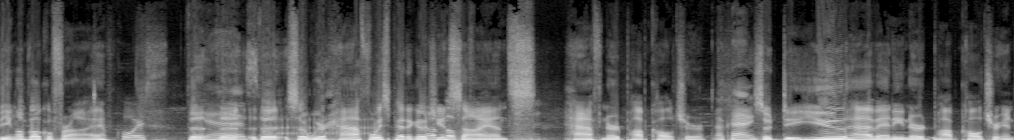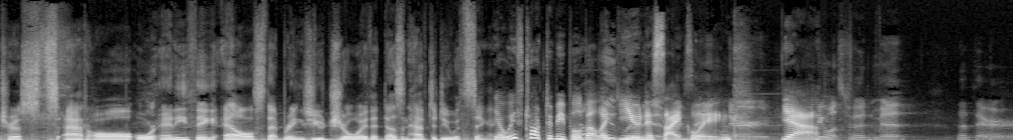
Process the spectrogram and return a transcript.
being on Vocal Fry, Of course. the Yes. the the so we're half voice pedagogy and Vocal Fry. science, half nerd pop culture. Okay. So do you have any nerd pop culture interests at all, or anything else that brings you joy that doesn't have to do with singing? Yeah, we've talked to people about like Nobody's limited by saying unicycling. nerd. Yeah. Nobody wants to admit that they're.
